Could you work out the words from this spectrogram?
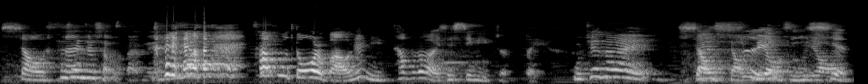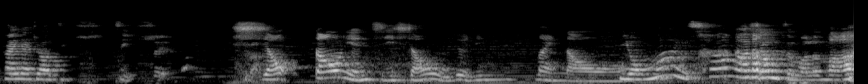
小三，现在就小三差不多了吧？我觉得你差不多有一些心理准备。我觉得大概小四极限，他应该就要自己自己睡了吧？小高年级小五就已经卖孬，有吗？有差吗？小五怎么了吗？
